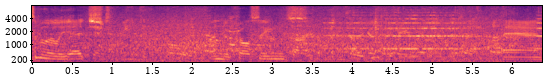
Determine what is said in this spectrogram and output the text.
similarly etched under crossings and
